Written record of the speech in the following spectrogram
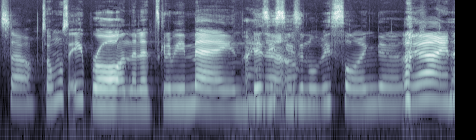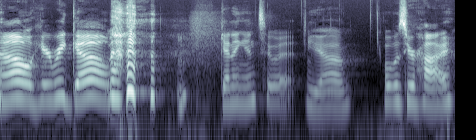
So, It's almost April and then it's gonna be May and I busy know. season will be slowing down. yeah, I know. Here we go. Getting into it. yeah. What was your high?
